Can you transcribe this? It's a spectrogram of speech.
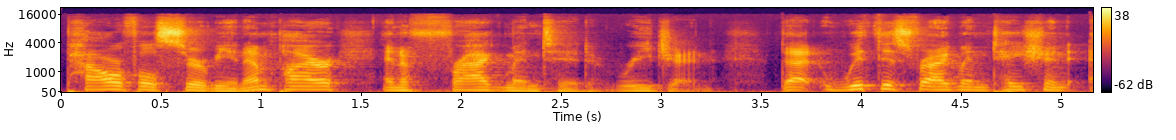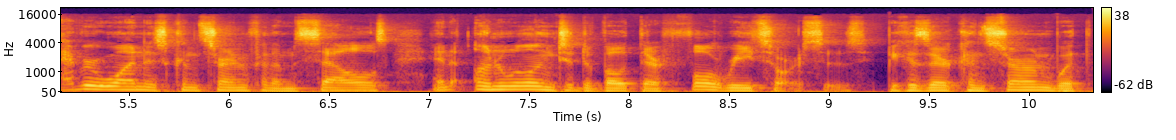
powerful Serbian empire and a fragmented region. That with this fragmentation, everyone is concerned for themselves and unwilling to devote their full resources because they're concerned with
